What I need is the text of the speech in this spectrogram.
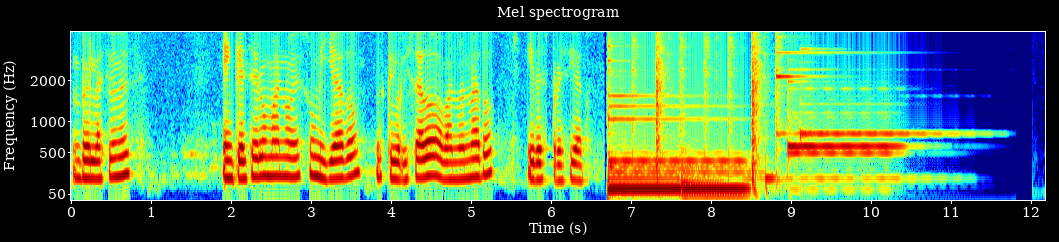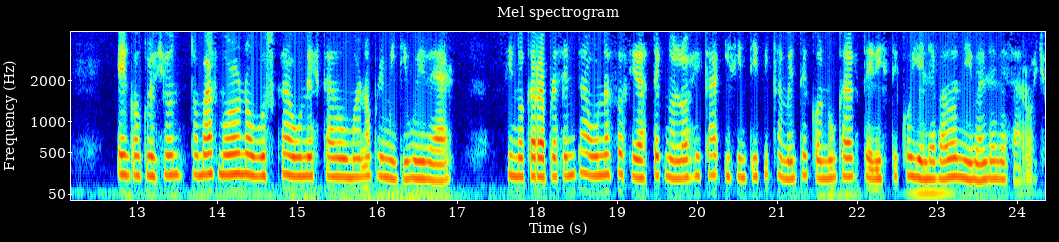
relaciones en que el ser humano es humillado, esclavizado, abandonado y despreciado. En conclusión, Tomás Moro no busca un estado humano primitivo ideal, sino que representa una sociedad tecnológica y científicamente con un característico y elevado nivel de desarrollo.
